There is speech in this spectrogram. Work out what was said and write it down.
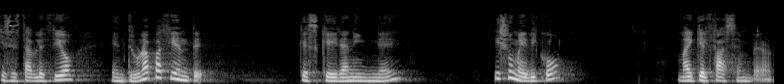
que se estableció entre una paciente, que es Keira Nigney, y su médico, Michael Fassenberg,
